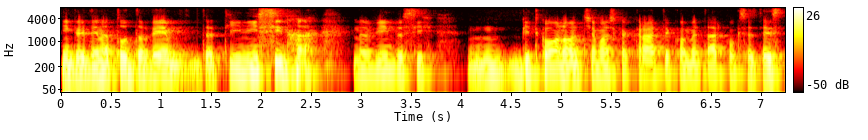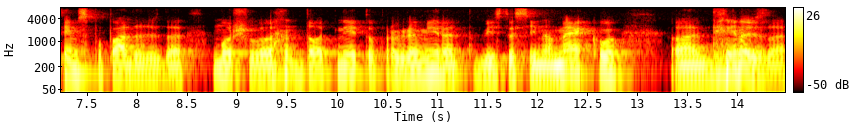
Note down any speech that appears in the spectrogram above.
In glede na to, da vem, da ti nisi na, na Windowsih, Bitcoin, če imaš kak kratek komentar, kako se zdaj s tem spopadaš, da moraš v dotnetu programirati, v bistvu si na Macu, delaš za,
